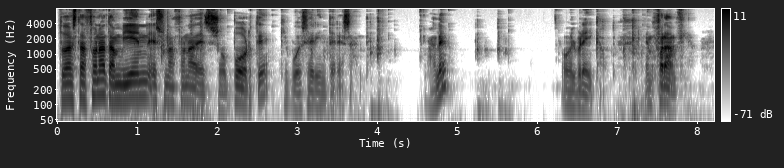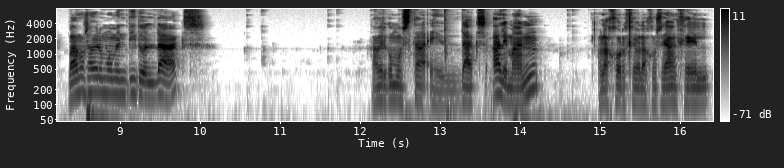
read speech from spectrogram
Toda esta zona también es una zona de soporte que puede ser interesante. ¿Vale? O el breakout. En Francia. Vamos a ver un momentito el DAX. A ver cómo está el DAX alemán. Hola Jorge, hola José Ángel.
